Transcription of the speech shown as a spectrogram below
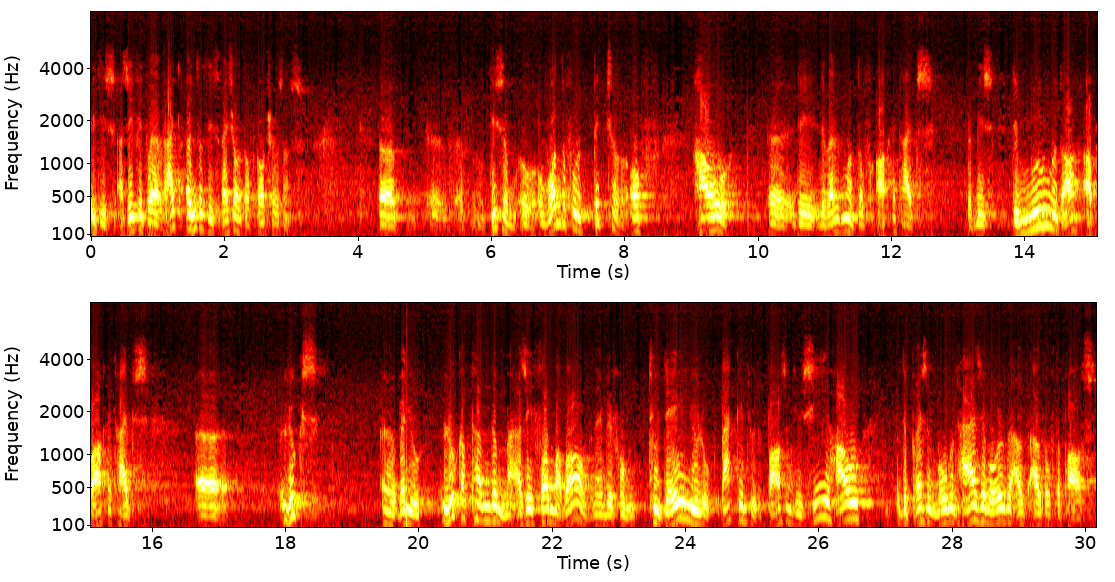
it is as if it were right under the threshold of consciousness. Uh, uh, this is a, a, wonderful picture of how uh, the development of archetypes, that means the movement of, archetypes, uh, looks when you look upon them as if from above, maybe from today you look back into the past and you see how the present moment has evolved out, out of the past.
